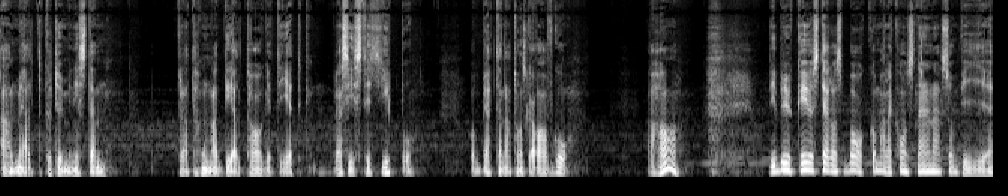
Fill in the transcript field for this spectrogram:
anmält kulturministern för att hon har deltagit i ett rasistiskt jippo och bett henne att hon ska avgå. Jaha. Vi brukar ju ställa oss bakom alla konstnärerna som vi eh,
